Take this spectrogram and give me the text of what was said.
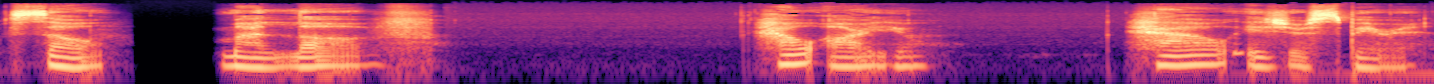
So, my love, how are you? How is your spirit?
